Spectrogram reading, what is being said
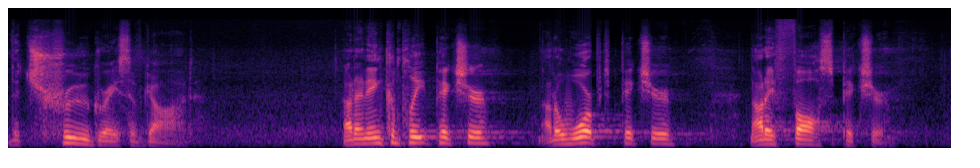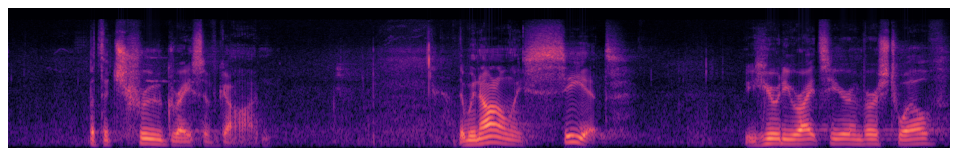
the true grace of God. Not an incomplete picture, not a warped picture, not a false picture, but the true grace of God. That we not only see it, you hear what he writes here in verse 12?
